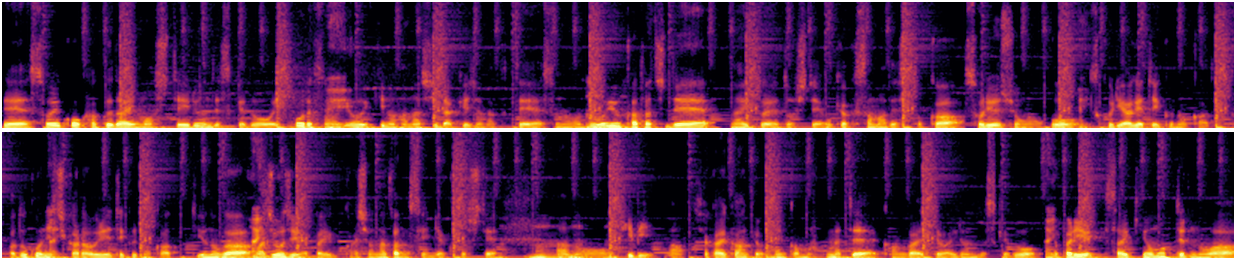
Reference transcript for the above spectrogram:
でそういうこう拡大もしているんですけど一方でそのええ。領域の話だけじゃなくてそのどういう形でナイトウェイとしてお客様ですとかソリューションを作り上げていくのかとかどこに力を入れていくのかっていうのが、はい。まあ、常時やっぱり会社の中の戦略としてうん。あの日々、まあ、社会環境の変化も含めて考えてはいるんですけど、はい。やっぱり最近思ってるのは、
